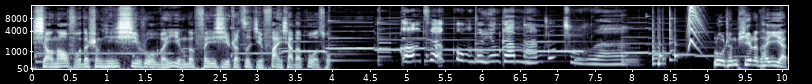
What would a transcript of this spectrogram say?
小脑斧的声音细若蚊蝇的分析着自己犯下的过错。刚才更不应该瞒着主人。陆尘瞥了他一眼，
